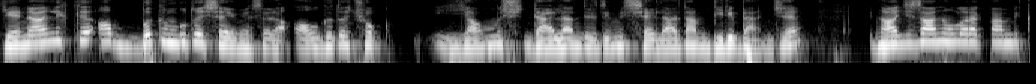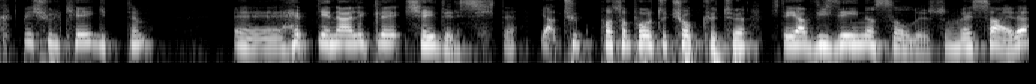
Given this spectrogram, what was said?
Genellikle bakın bu da şey mesela algıda çok yanlış değerlendirdiğimiz şeylerden biri bence. Nacizane olarak ben bir 45 ülkeye gittim. Ee, hep genellikle şey deriz işte ya Türk pasaportu çok kötü işte ya vizeyi nasıl alıyorsun vesaire.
